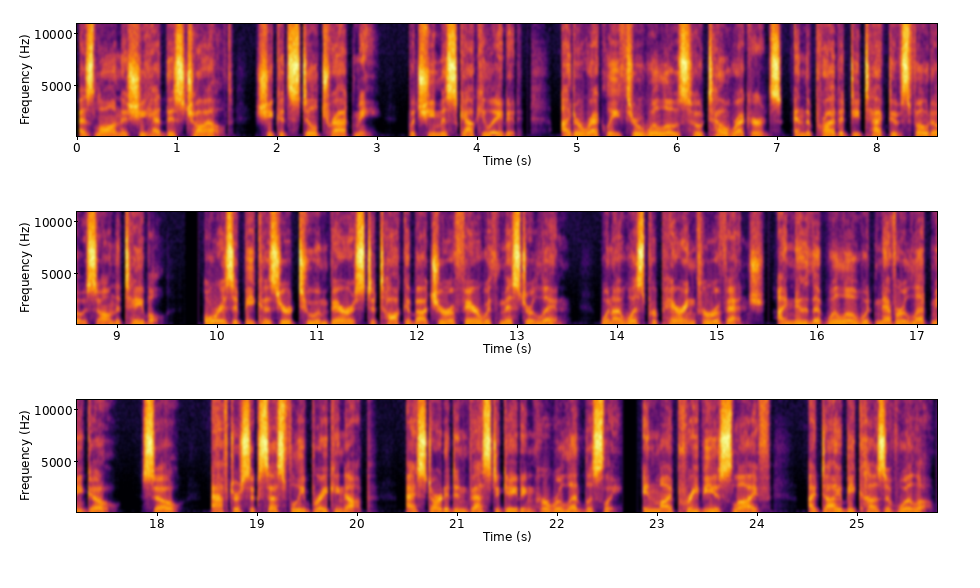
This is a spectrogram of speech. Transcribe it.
as long as she had this child, she could still trap me, but she miscalculated. I directly threw Willow's hotel records and the private detective's photos on the table. Or is it because you're too embarrassed to talk about your affair with Mr. Lin? When I was preparing for revenge, I knew that Willow would never let me go. So, after successfully breaking up, I started investigating her relentlessly. In my previous life, I died because of Willow.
